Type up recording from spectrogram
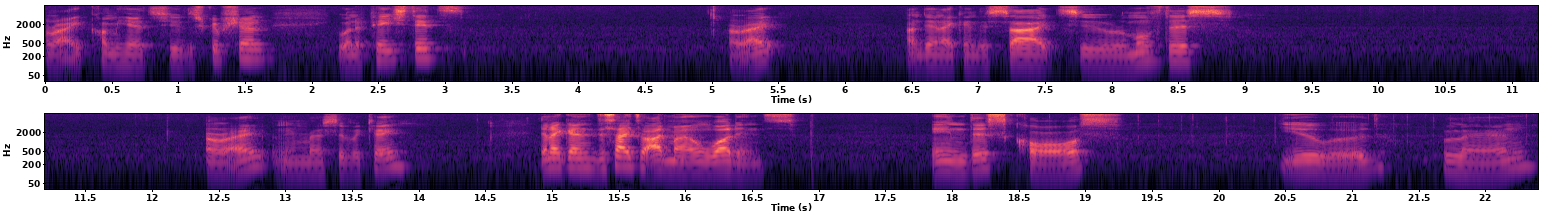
all right come here to description. You want to paste it all right and then I can decide to remove this all right immersive okay then I can decide to add my own wordings. In this course you would learn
